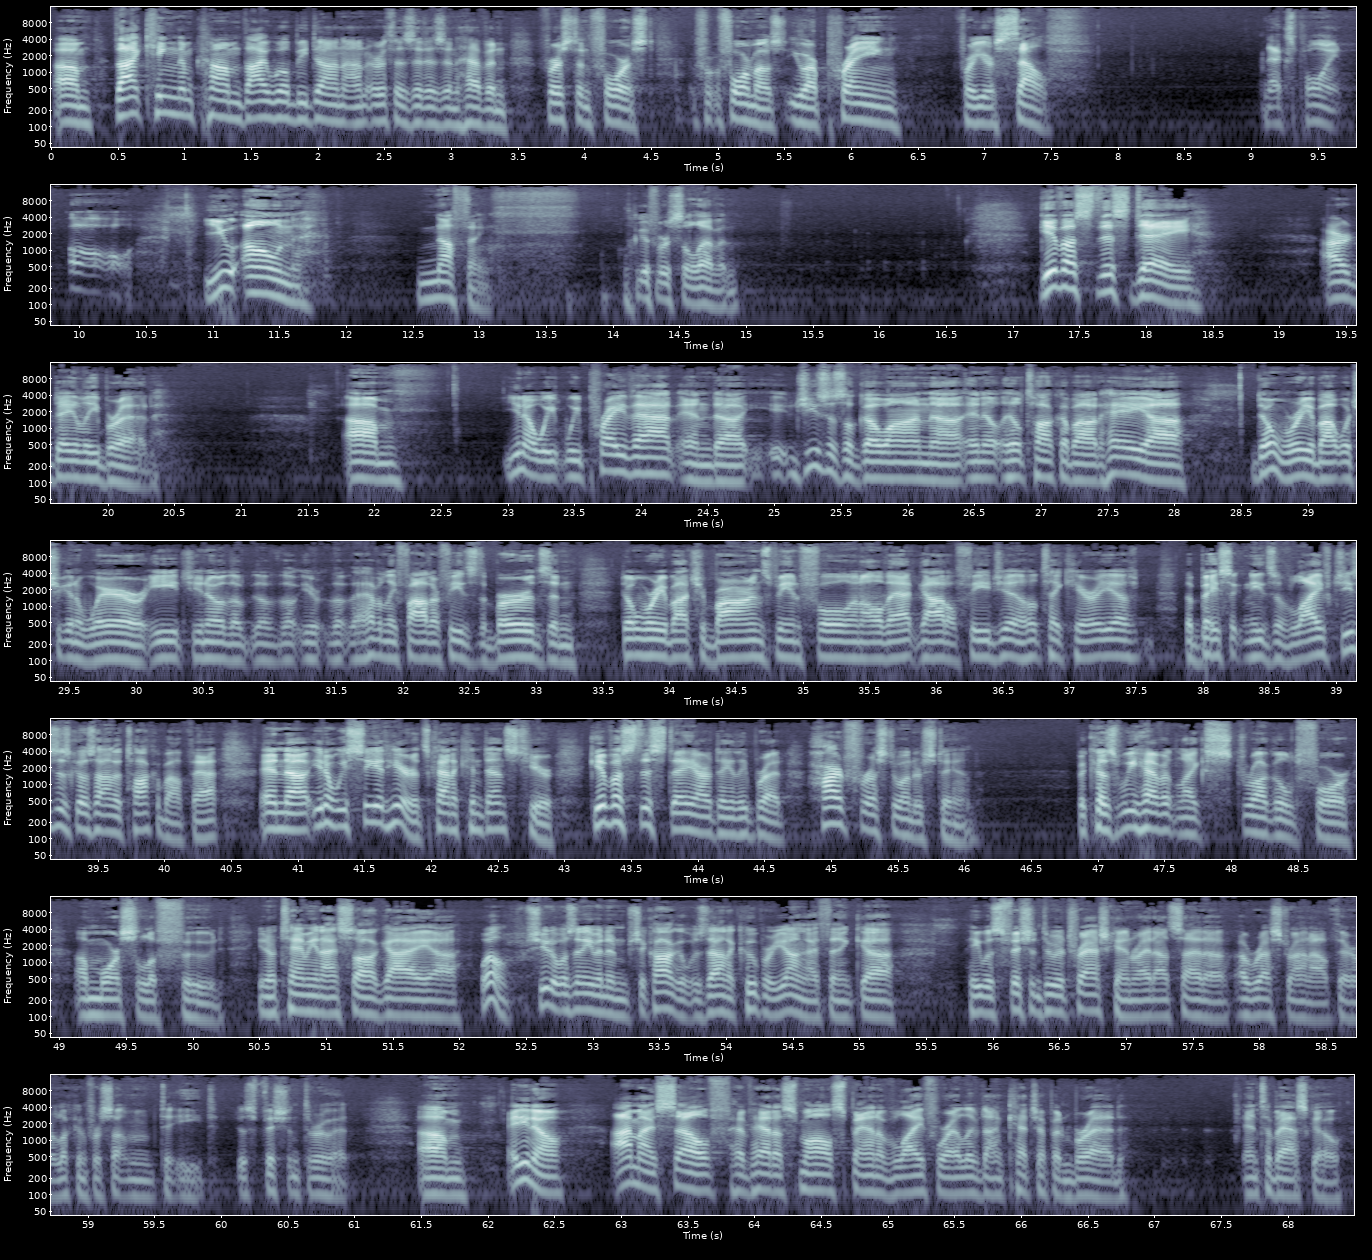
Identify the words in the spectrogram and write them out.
Um, thy kingdom come, thy will be done on earth as it is in heaven. First and foremost, foremost you are praying for yourself. Next point. Oh, you own nothing. Look at verse 11. Give us this day our daily bread. Um, you know, we, we pray that, and uh, Jesus will go on uh, and he'll, he'll, talk about, hey, uh, don't worry about what you're going to wear or eat. You know, the, the, the, the, Heavenly Father feeds the birds, and don't worry about your barns being full and all that. God will feed you, He'll take care of you, the basic needs of life. Jesus goes on to talk about that. And, uh, you know, we see it here. It's kind of condensed here. Give us this day our daily bread. Hard for us to understand because we haven't like struggled for a morsel of food. You know, Tammy and I saw a guy. Uh, well, shoot, it wasn't even in Chicago. It was down at Cooper Young, I think. Uh, he was fishing through a trash can right outside a, a, restaurant out there, looking for something to eat, just fishing through it. Um, and you know, I myself have had a small span of life where I lived on ketchup and bread and Tabasco.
